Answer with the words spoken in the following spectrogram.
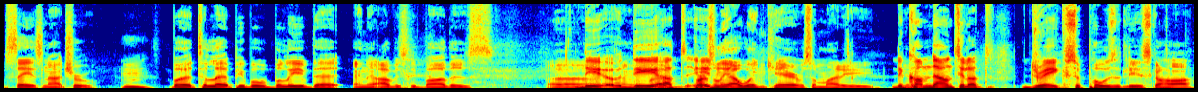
say it's not true. But to let people believe that, and it obviously bothers. Uh, Det, thing. det, But att, personally, I wouldn't care if somebody. det you kom down till att Drake supposedly ska ha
